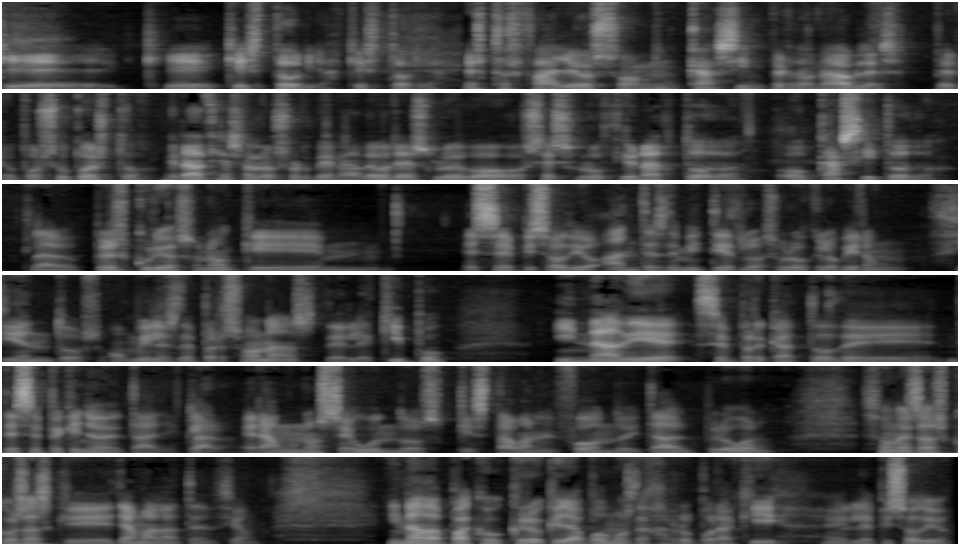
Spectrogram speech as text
Qué, qué, qué, historia, qué historia. Estos fallos son casi imperdonables, pero por supuesto, gracias a los ordenadores luego se soluciona todo, o casi todo. Claro, pero es curioso, ¿no? Que mm, ese episodio, antes de emitirlo, seguro que lo vieron cientos o miles de personas del equipo y nadie se percató de, de, ese pequeño detalle. Claro, eran unos segundos que estaban en el fondo y tal, pero bueno, son esas cosas que llaman la atención. Y nada, Paco, creo que ya podemos dejarlo por aquí, el episodio.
